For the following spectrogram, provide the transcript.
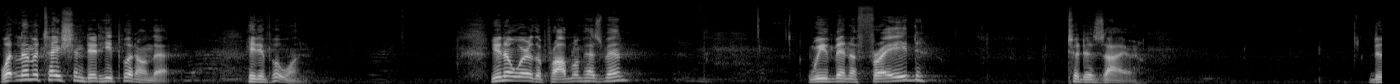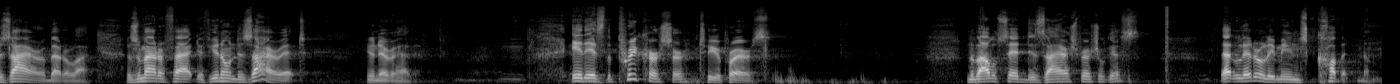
What limitation did he put on that? He didn't put one. You know where the problem has been? We've been afraid to desire. Desire a better life. As a matter of fact, if you don't desire it, you'll never have it. It is the precursor to your prayers. The Bible said, desire spiritual gifts. That literally means covet them.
